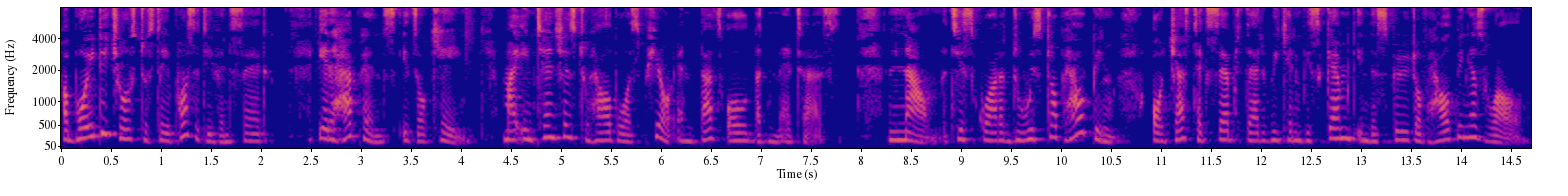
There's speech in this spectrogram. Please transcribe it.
Boity chose to stay positive and said, It happens, it's okay. My intentions to help was pure, and that's all that matters. Now, T Squad, do we stop helping or just accept that we can be scammed in the spirit of helping as well?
